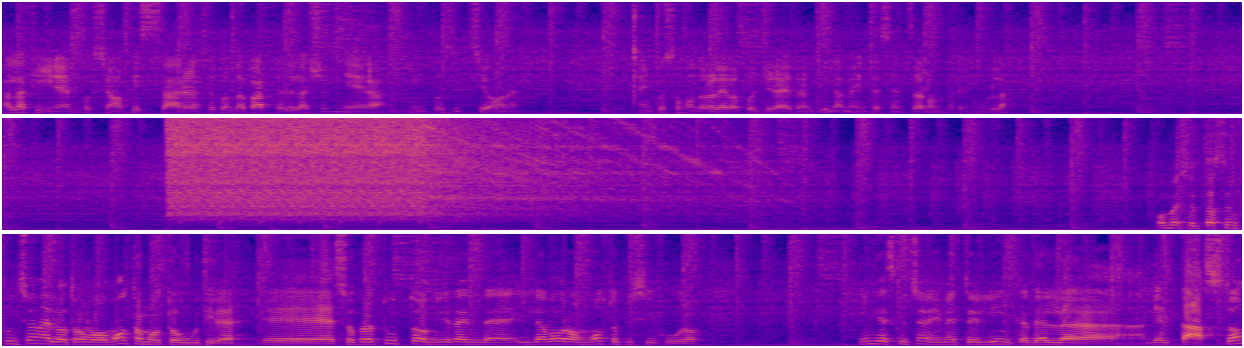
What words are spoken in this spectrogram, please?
Alla fine possiamo fissare la seconda parte della cerniera in posizione e in questo modo la leva può girare tranquillamente senza rompere nulla. Ho messo il tasto in funzione e lo trovo molto molto utile e soprattutto mi rende il lavoro molto più sicuro. In descrizione vi metto il link del, del tasto,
